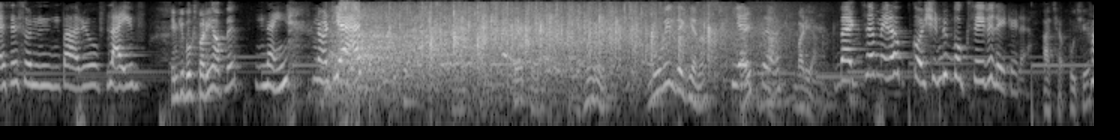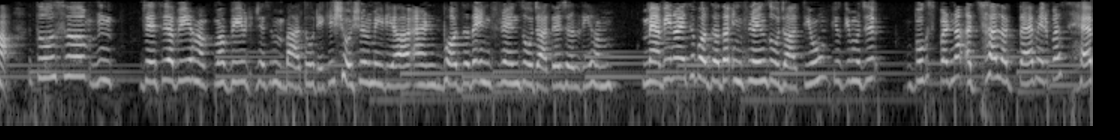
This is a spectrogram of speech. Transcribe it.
ऐसे सुन पा रही हूँ लाइव इनकी बुक्स पढ़ी है आपने? नहीं नॉट येट मूवीज़ देखिए ना? यस सर बढ़िया। बट सर मेरा क्वेश्चन भी बुक से ही रिलेटेड है। अच्छा पूछिए। हाँ तो सर जैसे अभी हम अभी जैसे बात हो रही है कि सोशल मीडिया एंड बहुत ज़्यादा इन्फ्लुएंस हो जाते हैं जल्दी हम। मैं भी ना ऐसे बहुत ज़्यादा इन्फ्लुएंस हो जाती हूँ क्योंकि मुझे बुक्स पढ़ना अच्छा लगता है। मेरे पास है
